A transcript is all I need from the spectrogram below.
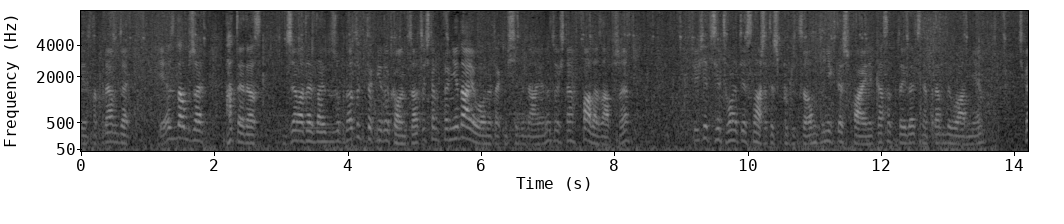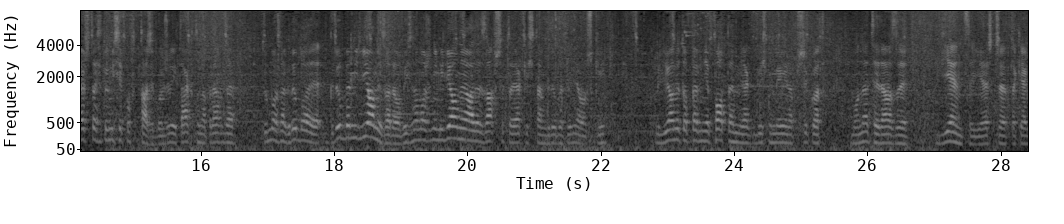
więc naprawdę jest dobrze. A teraz drzewa też dają dużo procent, tak nie do końca. Coś tam pewnie dają one, tak mi się wydaje. No coś tam wpada zawsze. 30 tysięcy monet jest nasze też póki co. Wynik też fajny. Kasa tutaj leci naprawdę ładnie. Ciekawe, czy to się tu misję powtarzy, bo jeżeli tak, to naprawdę tu można grube, grube miliony zarobić. No może nie miliony, ale zawsze to jakieś tam grube pieniążki. Miliony to pewnie potem, jakbyśmy mieli na przykład monety razy więcej jeszcze, tak jak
